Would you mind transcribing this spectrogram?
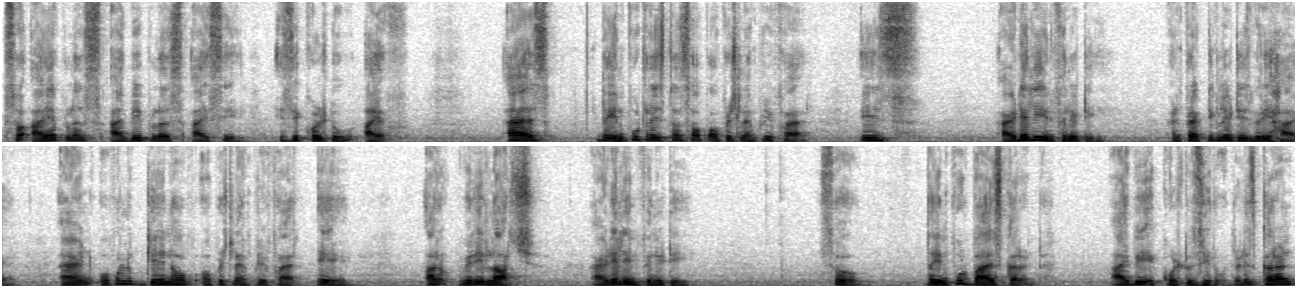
So, IA plus IB plus IC is equal to IF as the input resistance of operational amplifier is ideally infinity and practically it is very high and open loop gain of operational amplifier A are very large ideally infinity. So, the input bias current IB equal to 0 that is current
